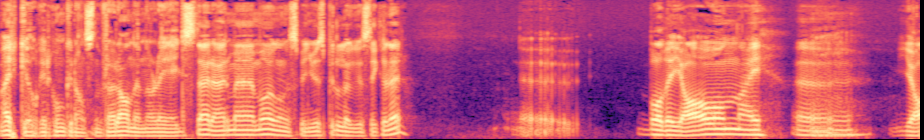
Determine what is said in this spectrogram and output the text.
Merker dere konkurransen fra Ranheim når det gjelder det her med overgangsvindu, spillelogistikk, eller? Både ja og nei. Mm. ja,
